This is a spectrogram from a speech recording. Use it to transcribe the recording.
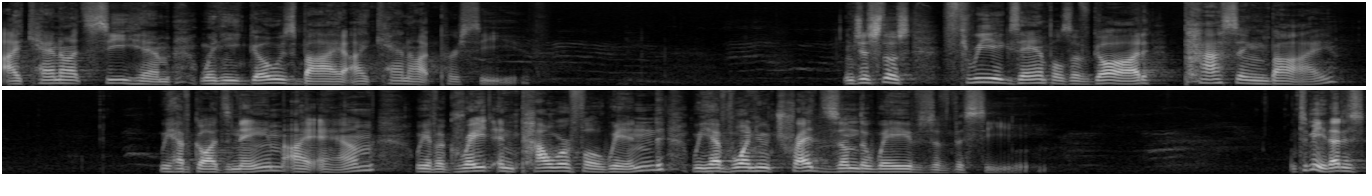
I cannot see him. When he goes by, I cannot perceive. And just those three examples of God passing by we have God's name, I am. We have a great and powerful wind. We have one who treads on the waves of the sea. And to me, that is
